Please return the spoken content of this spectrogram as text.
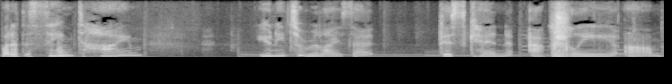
But at the same time, you need to realize that this can actually um,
